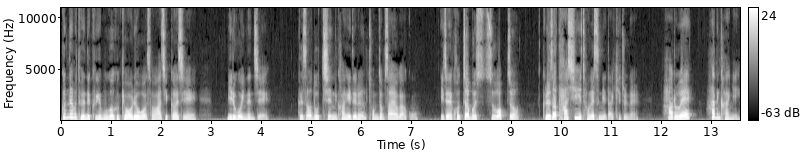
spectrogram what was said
끝내면 되는데 그게 뭐가 그렇게 어려워서 아직까지 미루고 있는지. 그래서 놓친 강의들은 점점 쌓여가고 이제 걷잡을 수 없죠. 그래서 다시 정했습니다. 기준을. 하루에 한 강의.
